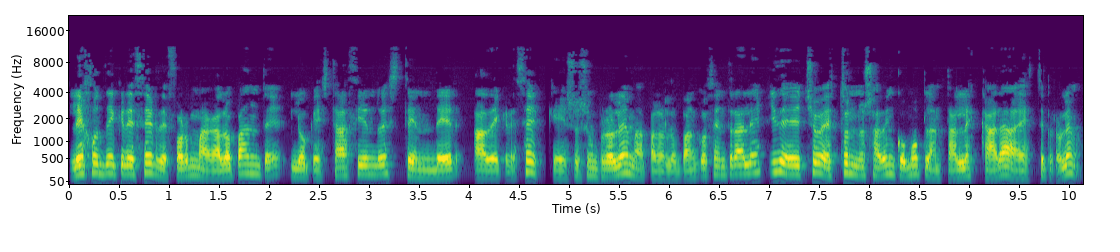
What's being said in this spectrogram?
lejos de crecer de forma galopante, lo que está haciendo es tender a decrecer, que eso es un problema para los bancos centrales y de hecho estos no saben cómo plantarles cara a este problema.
